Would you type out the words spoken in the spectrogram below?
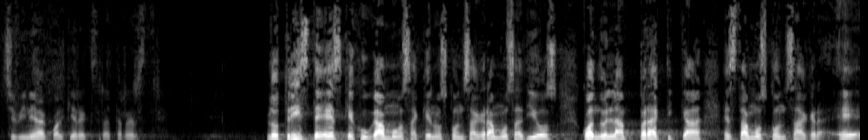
Si viniera cualquier extraterrestre. Lo triste es que jugamos a que nos consagramos a Dios cuando en la práctica estamos consagra eh,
